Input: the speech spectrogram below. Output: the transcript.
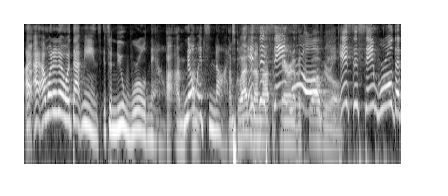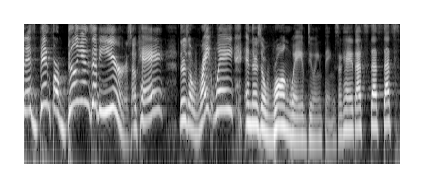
I, I, I want to know what that means. It's a new world now. I- I'm- no, I'm- it's not. I'm glad that It's I'm not the same parent of a world. 12-year-old. It's the same world that has been for billions of years. Okay, there's a right way and there's a wrong way of doing things. Okay, that's that's that's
